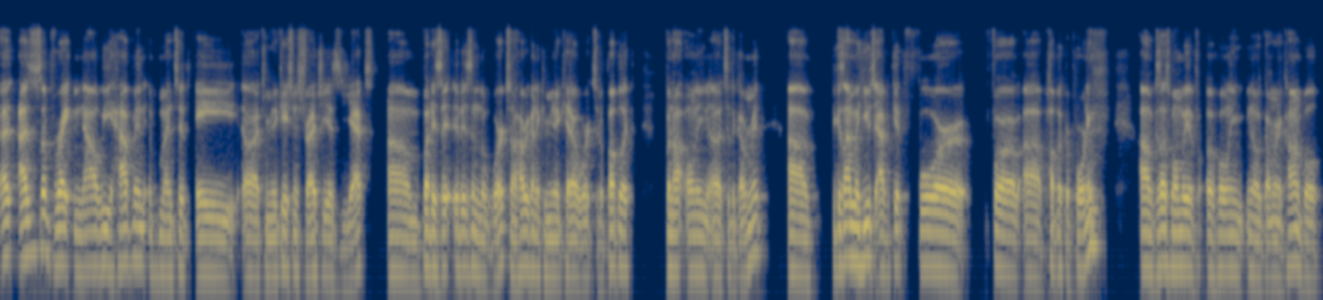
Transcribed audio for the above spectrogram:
as of right now, we haven't implemented a uh, communication strategy as yet, um, but is it, it is in the works. So how we're we going to communicate our work to the public, but not only uh, to the government? Uh, because I'm a huge advocate for for uh, public reporting, because um, that's one way of, of holding you know government accountable.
